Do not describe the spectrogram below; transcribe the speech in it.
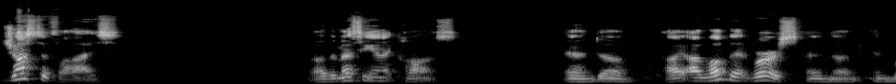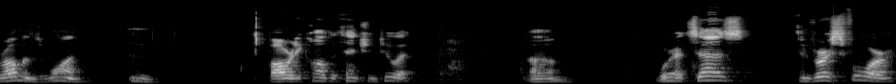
justifies uh, the messianic cause. And uh, I, I, love that verse in, uh, in Romans 1. Already called attention to it. Um, where it says in verse 4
